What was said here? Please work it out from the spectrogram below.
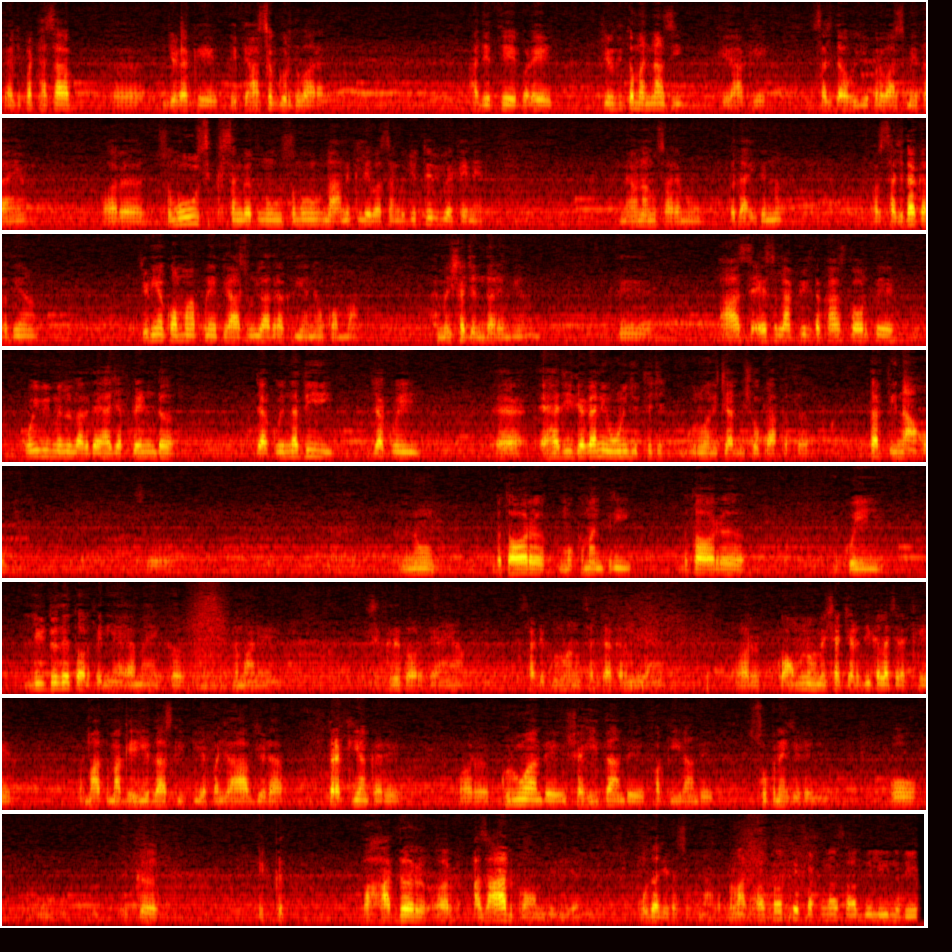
ਤੇ ਅੱਜ ਭੱਠਾ ਸਾਹਿਬ ਜਿਹੜਾ ਕਿ ਇਤਿਹਾਸਕ ਗੁਰਦੁਆਰਾ ਅੱਜ ਇੱਥੇ ਬੜੇ ਚਿਰ ਦੀ ਤਮੰਨਾ ਸੀ ਕਿ ਆ ਕੇ ਸਜਦਾ ਹੋਈਏ ਪ੍ਰਵਾਸ ਸਮੇਤ ਆਏ ਹਾਂ। ਔਰ ਸਮੂਹ ਸਿੱਖ ਸੰਗਤ ਨੂੰ, ਸਮੂਹ ਨਾਨਕ ਲੇਵਾ ਸੰਗਤ ਜਿੱਥੇ ਵੀ ਬੈਠੇ ਨੇ, ਮੈਂ ਉਹਨਾਂ ਨੂੰ ਸਾਰਿਆਂ ਨੂੰ ਵਧਾਈ ਦਿੰਦਾ। ਔਰ ਸਜਦਾ ਕਰਦੇ ਹਾਂ। ਜਿਹੜੀਆਂ ਕੌਮਾਂ ਆਪਣੇ ਇਤਿਹਾਸ ਨੂੰ ਯਾਦ ਰੱਖਦੀਆਂ ਨੇ, ਉਹ ਕੌਮਾਂ ਹਮੇਸ਼ਾ ਜਿੰਦਾ ਰਹਿੰਦੀਆਂ ਨੇ। ਤੇ ਆਸ ਇਸ ਇਲਾਕੇ 'ਚ ਤਾਂ ਖਾਸ ਤੌਰ ਤੇ ਕੋਈ ਵੀ ਮੈਨੂੰ ਲੱਗਦਾ ਹੈ ਜਿਹਾ ਪਿੰਡ ਜਾਂ ਕੋਈ ਨਦੀ ਜਾਂ ਕੋਈ ਅਹ, ਇਹੋ ਜਿਹੀ ਜਗ੍ਹਾ ਨਹੀਂ ਹੋਣੀ ਜਿੱਥੇ ਗੁਰੂਆਂ ਦੀ ਚਰਨ ਛੋਹ ਪ੍ਰਾਪਤ ਧਰਤੀ ਨਾ ਹੋਵੇ। ਸੋ ਮੈਨੂੰ ਬਤੌਰ ਮੁੱਖ ਮੰਤਰੀ ਬਤੌਰ ਕੋਈ ਲੀਡਰ ਦੇ ਤੌਰ ਤੇ ਨਹੀਂ ਆਇਆ। ਮੈਂ ਇੱਕ ਨਮਾਣੇ ਸਿੱਖ ਦੇ ਤੌਰ ਤੇ ਆਇਆ। ਸਾਡੇ ਗੁਰੂਆਂ ਨੂੰ ਸਜਦਾ ਕਰਨ ਲਈ ਆਇਆ। ਔਰ ਕੌਮ ਨੂੰ ਹਮੇਸ਼ਾ ਚੜ੍ਹਦੀ ਕਲਾ 'ਚ ਰੱਖੇ ਪਰਮਾਤਮਾ ਕੇ ਇਹੀ ਅਰਦਾਸ ਕੀਤੀ ਹੈ ਪੰਜਾਬ ਜਿਹੜਾ ਤਰੱਕੀਆਂ ਕਰੇ ਔਰ ਗੁਰੂਆਂ ਦੇ ਸ਼ਹੀਦਾਂ ਦੇ ਫਕੀਰਾਂ ਦੇ ਸੁਪਨੇ ਜਿਹੜੇ ਨੇ ਉਹ ਇੱਕ ਇੱਕ ਬਹਾਦਰ ਔਰ ਆਜ਼ਾਦ ਕੌਮ ਜਿਹੜੀ ਹੈ ਉਹਦਾ ਜਿਹੜਾ ਸੁਪਨਾ ਹੈ ਪਰਮਾਤਮਾ ਤੌਰ ਤੇ ਪਟਨਾ ਸਾਹਿਬ ਦੇ ਲਈ ਨਦੇੜ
